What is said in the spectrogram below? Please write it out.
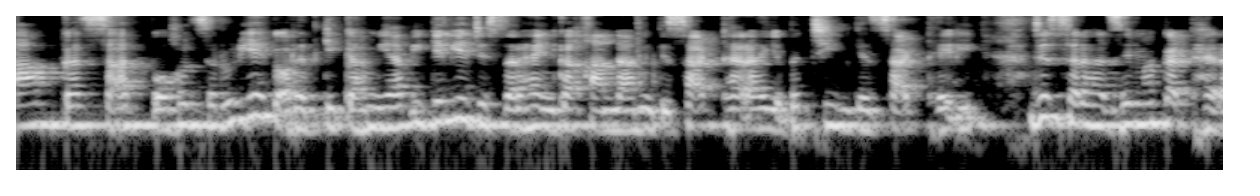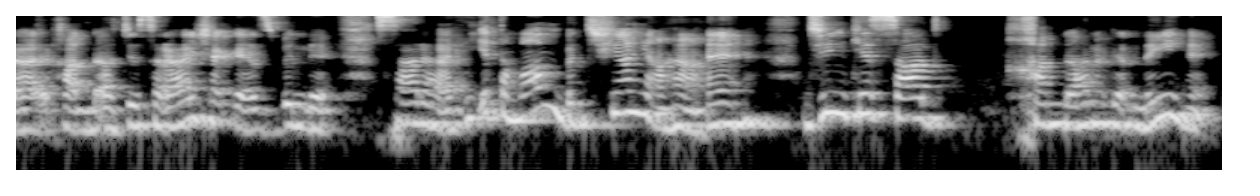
आपका साथ बहुत ज़रूरी है एक औरत की कामयाबी के लिए। जिस तरह इनका खानदान के साथ ठहरा, ये बच्ची इनके साथ ठहरी, जिस तरह जिमा का ठहरा है खानदान, जिस तरह आयशा के हस्बैंड है, सारा है। ये तमाम बच्चियाँ यहाँ हैं जिनके साथ खानदान अगर नहीं है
